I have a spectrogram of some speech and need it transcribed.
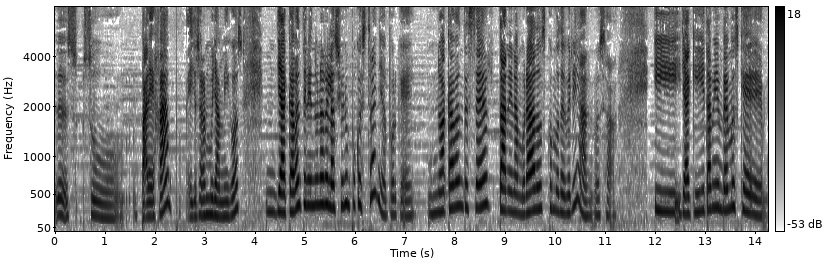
eh, su, pareja. Ellos eran muy amigos y acaban teniendo una relación un poco extraña porque no acaban de ser tan enamorados como deberían. O sea, y, aquí también vemos que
